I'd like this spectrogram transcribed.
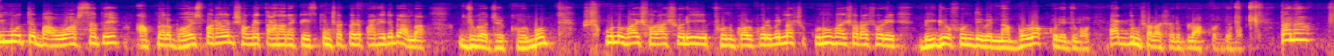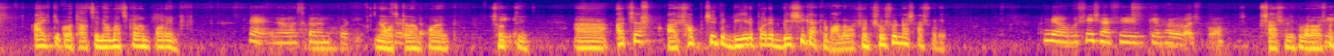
ইমোতে বা হোয়াটসঅ্যাপে আপনারা ভয়েস পাঠাবেন। সঙ্গে তানার একটা স্ক্রিনশট করে পাঠিয়ে দেবেন আমরা যোগাযোগ করব। কোনো ভাই সরাসরি ফোন কল করবেন না কোনো ভাই সরাসরি ভিডিও ফোন দেবেন না ব্লক করে দেবো। একদম সরাসরি ব্লক করে দেবো। তা না আরেকটি কথা আছে নামাজ কালাম পড়েন? হ্যাঁ নামাজ কালাম পড়ি। নামাজ কালাম পড়েন সত্যি। আচ্ছা সবচেয়ে বিয়ের পরে বেশি কাকে ভালোবাসেন শ্বশুর না শাশুড়ি? আমি অবশ্যই শাশুড়িকে ভালোবাসবো। শাশুড়িকে ভালোবাসেন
